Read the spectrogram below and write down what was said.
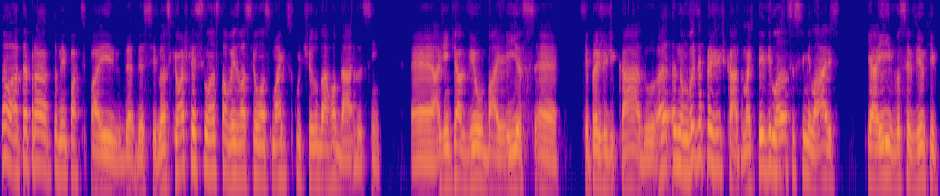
não, até para também participar aí de, desse lance, que eu acho que esse lance talvez vai ser o lance mais discutido da rodada, assim. É, a gente já viu o Bahia é, ser prejudicado, é, não vou dizer prejudicado, mas teve lances similares que aí você viu que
